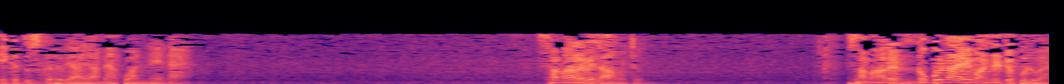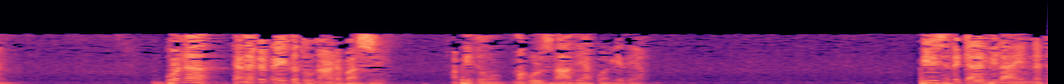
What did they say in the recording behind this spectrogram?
ඒක දුෂ්කර ව්‍යායාමයක් වන්නේ නැහැ. සමහර වෙලාවට සමහර නොබොන අය වන්නට පුළුවන්. බොන තැනකට එකතු වුණාට පස්සේ අපි තුමු මගුල් සාදයක් වගේ දෙයක්. පිරිසට ගැළපීලා ඉන්නට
